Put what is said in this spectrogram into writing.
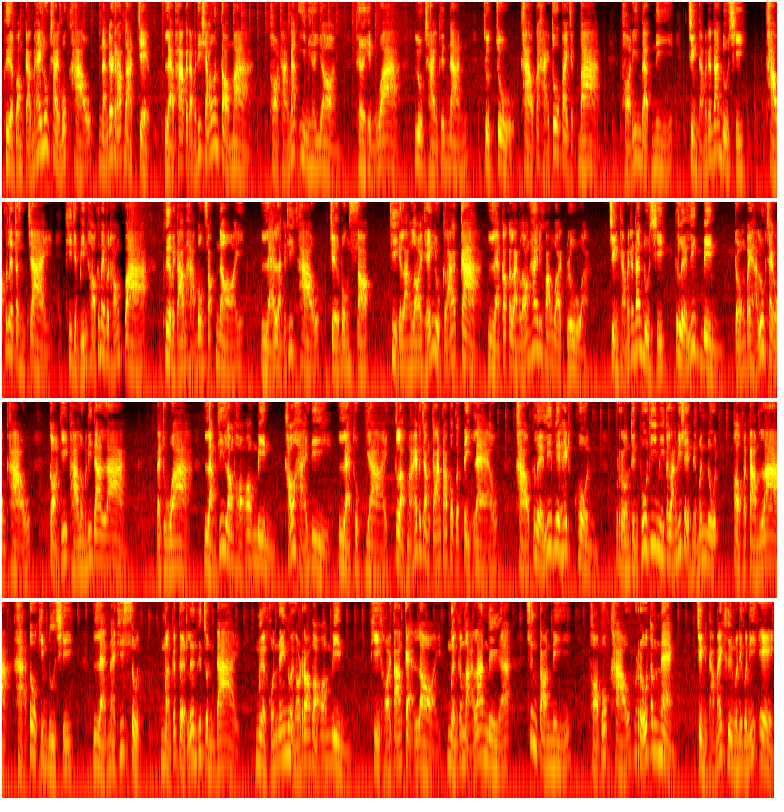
เพื่อป้องกันไม่ให้ลูกชายของพวกเขานั้นได้รับบาดเจ็บ และภาพกระตับมาที่เช้าวันต่อมา พอทางด้านอีมิฮยอน เธอเห็นว่าลูกชายของเธอนั้น จู่ๆเขาก็หายตัวไปจากบ้าน พอได้ยินแบบนี้ จึงทำให้ทางด้านดูชิกเขาก็เลยตัดสินใจ ที่จะบินหาะขึ้นไปบนท้องฟ้า เพื่อไปตามหาบงซ็อกน้อย และหลังจากที่เขาเจอบงซ็อก ที่กำลังลอยเท้งอยู่กลางอากาศ และก็กำลังร้องไห้ด้วยความหวาดกลัว จึงทำให้ทางด้านดูชิกก็เลยรีบบิน ตรงไปหาลูกชายของเขา ก่อนที่พาลงมาที่ด้านล่าง แต่ทว่าหลังที่รองผออมมิน เขาหายดี และถูกย้ายกลับมาให้ประจำการตามปกติแล้ว เขาก็เลยรีบเรียกให้ทุกคน รวมถึงผู้ที่มีพลังพิเศษเหนือมนุษย์ ออกมาตามล่าหาโตคิมดูชิ และในที่สุดมันก็เกิดเรื่องขึ้นจนได้ เมื่อคนในหน่วยของรองผออมิน ที่คอยตามแกะลอย เหมือนกับหมาล่าเนื้อ ซึ่งตอนนี้พอพวกเขารู้ตำแหน่ง จึงทำให้คืนวันดีกว่านี้เอง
